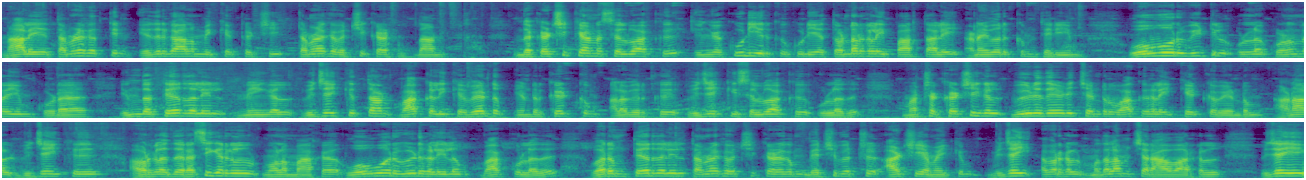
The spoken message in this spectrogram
நாளைய தமிழகத்தின் எதிர்காலம் மிக்க கட்சி தமிழக வெற்றிக் கழகம்தான். இந்த கட்சிக்கான செல்வாக்கு இங்கே கூடியிருக்கக்கூடிய தொண்டர்களை பார்த்தாலே அனைவருக்கும் தெரியும். ஒவ்வொரு வீட்டில் உள்ள குழந்தையும் கூட இந்த தேர்தலில் நீங்கள் விஜய்க்குத்தான் வாக்களிக்க வேண்டும் என்று கேட்கும் அளவிற்கு விஜய்க்கு செல்வாக்கு உள்ளது. மற்ற கட்சிகள் வீடு தேடி சென்று வாக்குகளை கேட்க வேண்டும். ஆனால் விஜய்க்கு அவர்களது ரசிகர்கள் மூலமாக ஒவ்வொரு வீடுகளிலும் வாக்குள்ளது. வரும் தேர்தலில் தமிழக வெற்றிக் கழகம் வெற்றி பெற்று ஆட்சி அமைக்கும் விஜய் அவர்கள் முதலமைச்சர் ஆவார்கள். விஜயை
